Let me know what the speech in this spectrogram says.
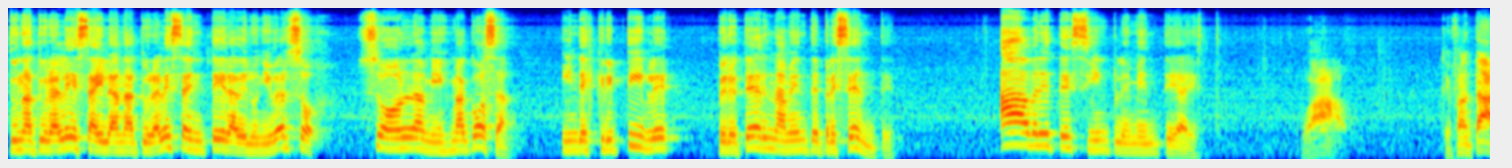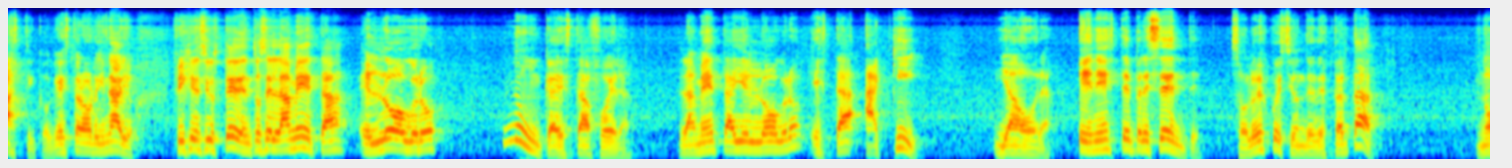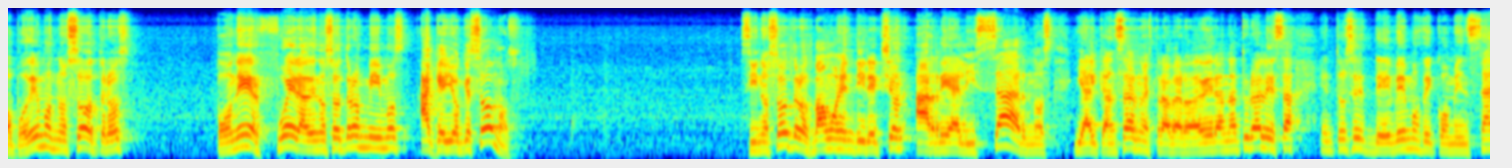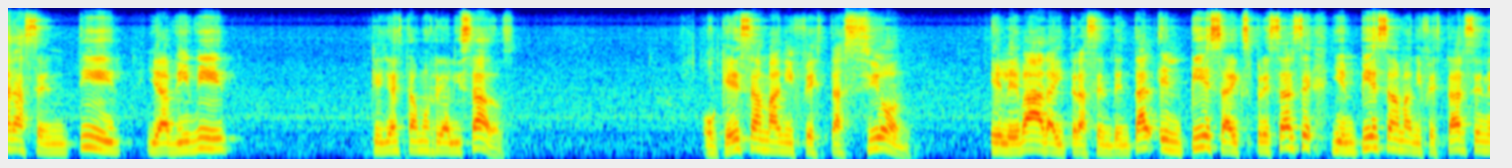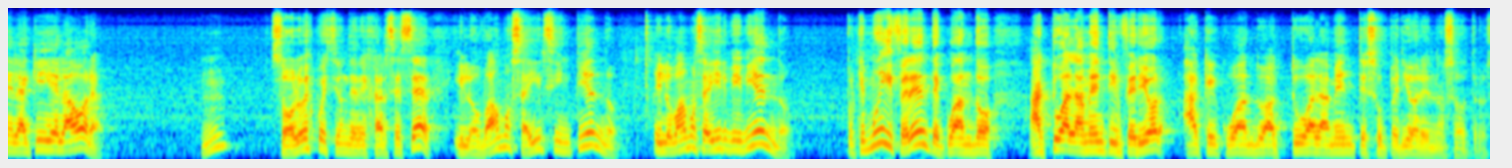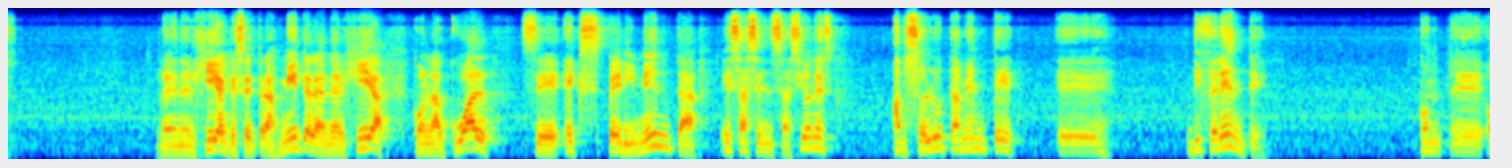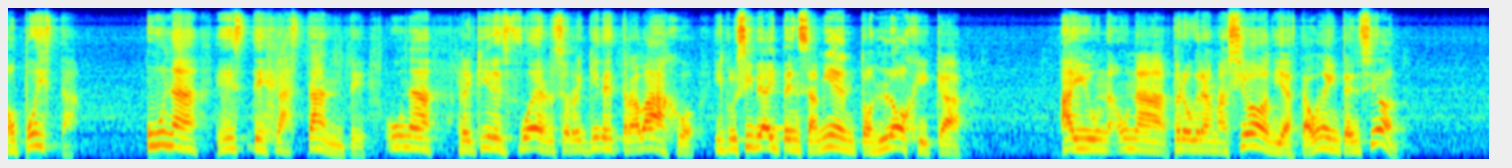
Tu naturaleza y la naturaleza entera del universo son la misma cosa, indescriptible, pero eternamente presente. Ábrete simplemente a esto. ¡Wow! ¡Qué fantástico! ¡Qué extraordinario! Fíjense ustedes, entonces la meta, el logro, nunca está afuera. La meta y el logro está aquí y ahora, en este presente. Solo es cuestión de despertar. No podemos nosotros poner fuera de nosotros mismos aquello que somos. Si nosotros vamos en dirección a realizarnos y alcanzar nuestra verdadera naturaleza, entonces debemos de comenzar a sentir y a vivir que ya estamos realizados. O que esa manifestación elevada y trascendental empieza a expresarse y empieza a manifestarse en el aquí y el ahora. ¿Mm? Solo es cuestión de dejarse ser y lo vamos a ir sintiendo y lo vamos a ir viviendo. Porque es muy diferente cuando actúa la mente inferior a que cuando actúa la mente superior en nosotros. La energía que se transmite, la energía con la cual se experimenta esas sensaciones absolutamente eh, diferente, eh, opuesta. Una es desgastante, una requiere esfuerzo, requiere trabajo, inclusive hay pensamientos, lógica, hay una, una programación y hasta una intención.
